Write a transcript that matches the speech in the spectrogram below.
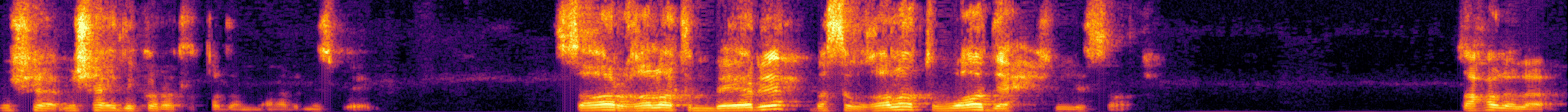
مش مش هيدي كرة القدم أنا بالنسبة لي. صار غلط امبارح بس الغلط واضح اللي صار. صح ولا لا؟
